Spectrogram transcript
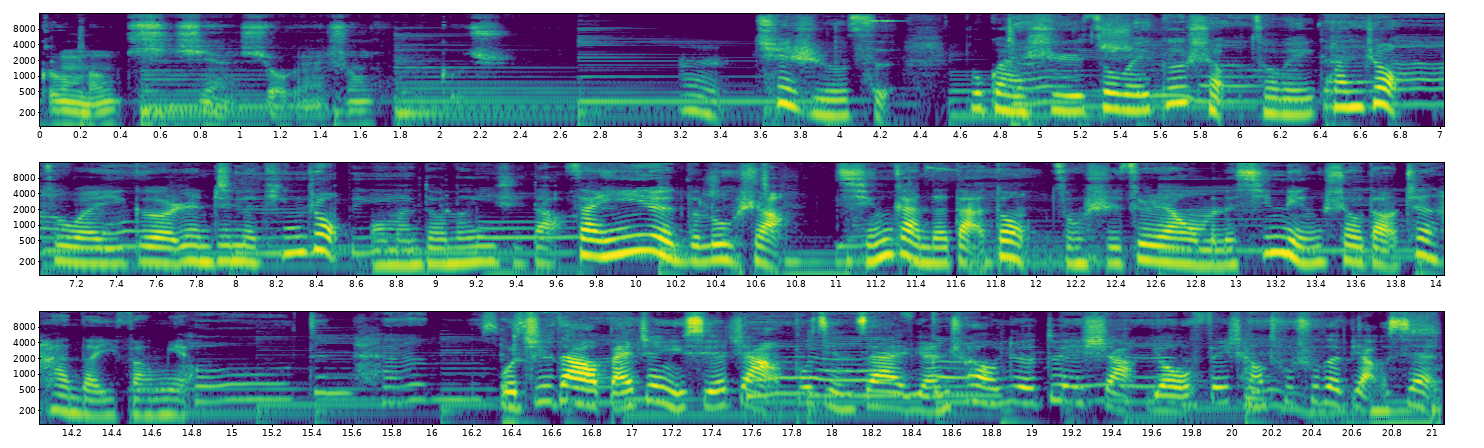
更能体现校园生活的歌曲。嗯，确实如此。不管是作为歌手，作为观众，作为一个认真的听众，我们都能意识到，在音乐的路上，情感的打动总是最让我们的心灵受到震撼的一方面。我知道白振宇学长不仅在原创乐队上有非常突出的表现，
